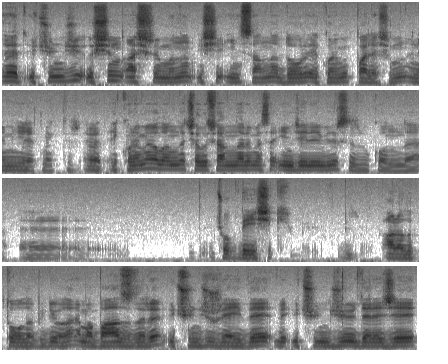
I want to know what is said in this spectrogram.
Evet, üçüncü ışın aşrımının işi insanla doğru ekonomik paylaşımın önemini iletmektir. Evet, ekonomi alanında çalışanları mesela inceleyebilirsiniz bu konuda. Ee, çok değişik aralıkta olabiliyorlar ama bazıları üçüncü reyde ve üçüncü derece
